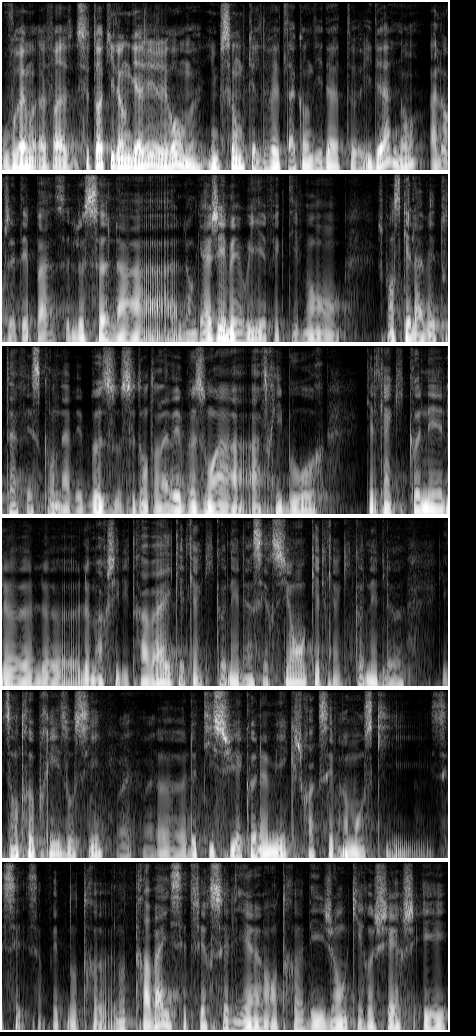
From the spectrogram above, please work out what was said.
vraiment. Enfin, c'est toi qui l'as engagée, Jérôme. Il me semble qu'elle devait être la candidate euh, idéale, non? Alors, j'étais pas le seul à, l'engager, mais oui, effectivement, je pense qu'elle avait tout à fait ce, qu'on avait ce dont on avait besoin à, Fribourg. Quelqu'un qui connaît le, le, marché du travail, quelqu'un qui connaît l'insertion, quelqu'un qui connaît le, les entreprises aussi, ouais, ouais. Euh, le tissu économique. Je crois que c'est vraiment ce qui, c'est en fait notre notre travail, c'est de faire ce lien entre des gens qui recherchent et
